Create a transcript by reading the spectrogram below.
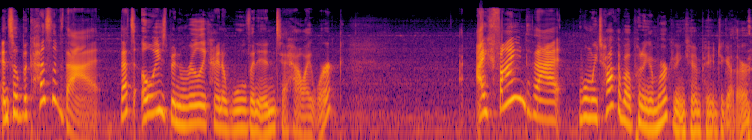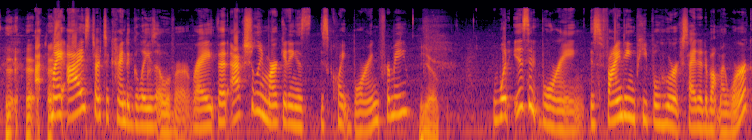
And so because of that, that's always been really kind of woven into how I work. I find that when we talk about putting a marketing campaign together, I- my eyes start to kind of glaze over, right? That actually marketing is, is quite boring for me Yep. What isn't boring is finding people who are excited about my work,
